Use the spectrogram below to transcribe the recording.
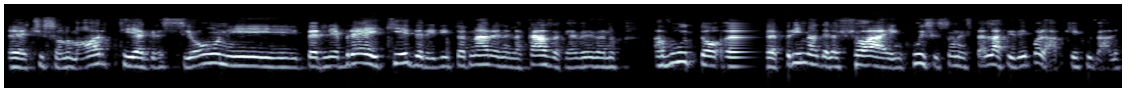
Eh, ci sono morti, aggressioni per gli ebrei, chiedere di tornare nella casa che avevano avuto eh, prima della Shoah in cui si sono installati dei polacchi equivale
